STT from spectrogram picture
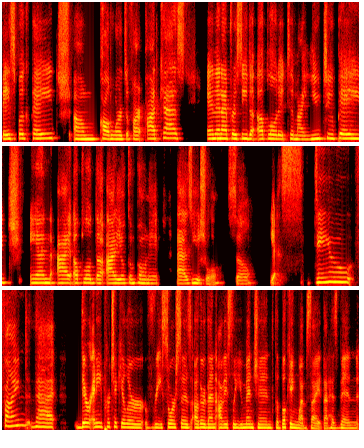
Facebook page um, called Words of Heart Podcast. And then I proceed to upload it to my YouTube page and I upload the audio component as usual. So, yes. Do you find that there are any particular resources other than obviously you mentioned the booking website that has been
